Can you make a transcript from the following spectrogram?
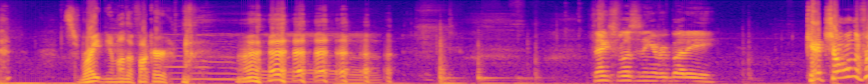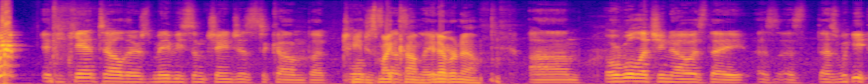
it's right, you motherfucker. Thanks for listening, everybody. Catch you on the flip. If you can't tell, there's maybe some changes to come, but we'll Changes might discuss it come. You never know. Um, or we'll let you know as they as as as we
